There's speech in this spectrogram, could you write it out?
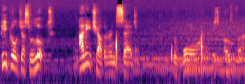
People just looked at each other and said, The war is over.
